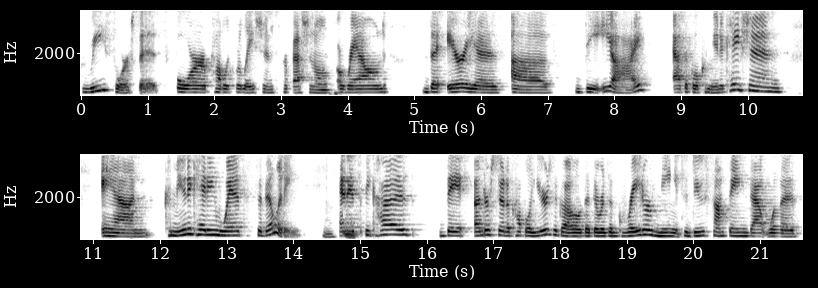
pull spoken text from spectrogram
resources for public relations professionals around the areas of DEI, ethical communications, and communicating with civility. Mm-hmm. And it's because they understood a couple of years ago that there was a greater need to do something that was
